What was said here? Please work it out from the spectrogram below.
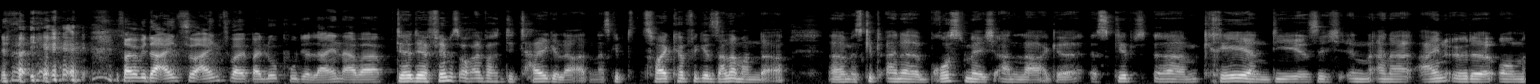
jetzt haben wir wieder eins zu eins bei, bei Lobhudeleien, aber. Der, der Film ist auch einfach detailgeladen. Es gibt zweiköpfige Salamander. Ähm, es gibt eine Brustmilchanlage. Es gibt ähm, Krähen, die sich in einer Einöde um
